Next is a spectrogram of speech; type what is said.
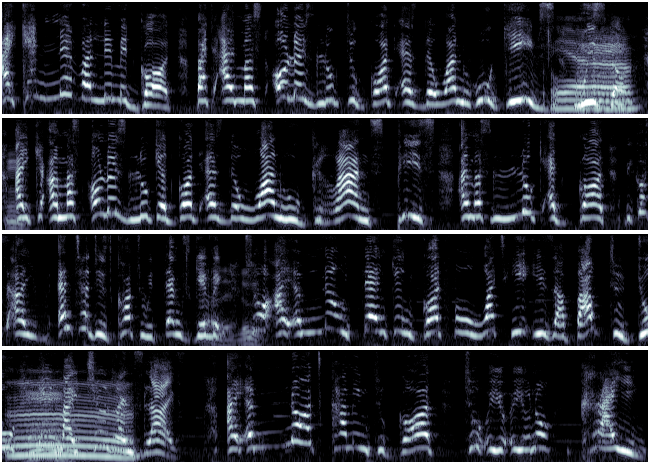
i can never limit god but i must always look to god as the one who gives Yeah. wisdom. Mm. I, ca- I must always look at God as the one who grants peace. I must look at God because I've entered his court with thanksgiving. Hallelujah. So I am now thanking God for what he is about to do in my mm. children's life. I am not coming to God to, you, you know, crying,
